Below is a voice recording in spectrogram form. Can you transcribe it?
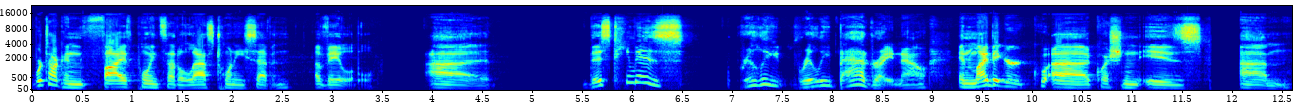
We're talking five points out of last twenty-seven available. Uh, this team is really, really bad right now. And my bigger uh, question is, um,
